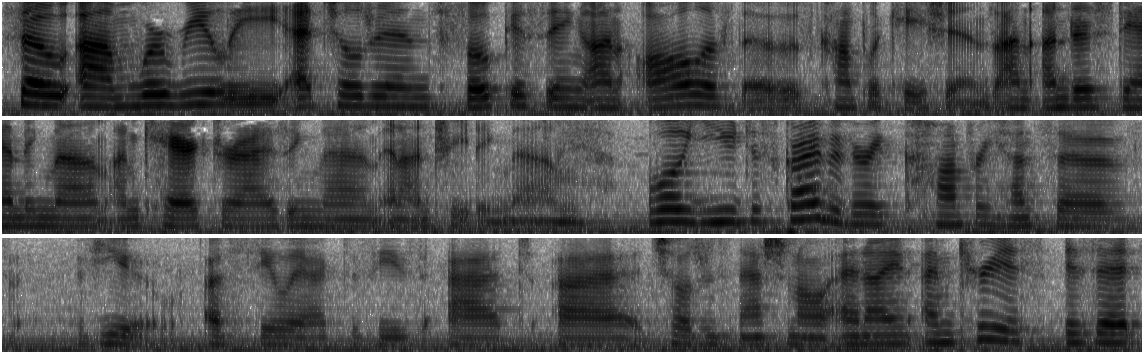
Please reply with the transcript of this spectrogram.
so um, we're really at children's focusing on all of those complications on understanding them on characterizing them and on treating them. Well you describe a very comprehensive view of celiac disease at uh, Children's National. And I, I'm curious, is it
